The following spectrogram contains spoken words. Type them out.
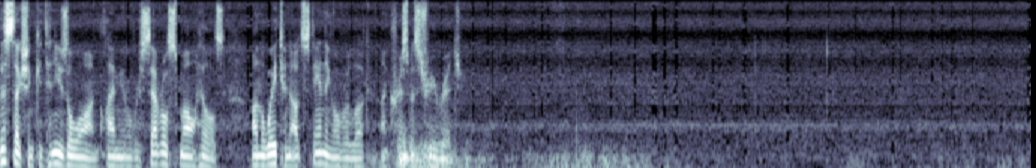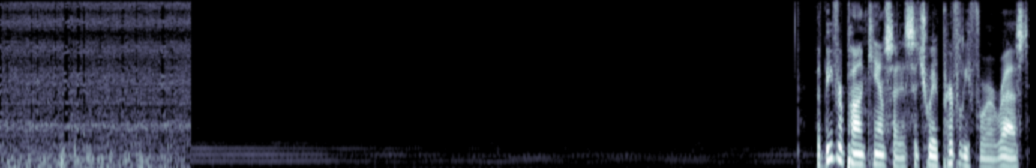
This section continues along, climbing over several small hills on the way to an outstanding overlook on Christmas Tree Ridge. The Beaver Pond campsite is situated perfectly for a rest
